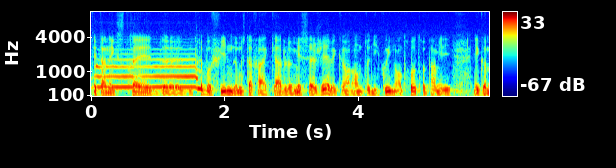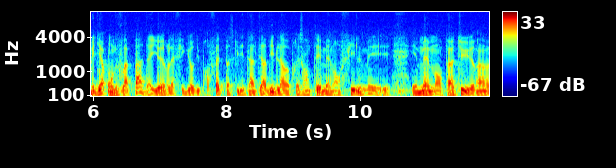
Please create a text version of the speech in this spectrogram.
C'est un extrait du très beau film de Mustapha Akkad, Le Messager, avec Anthony Quinn, entre autres, parmi les, comédiens. On ne voit pas d'ailleurs la figure du prophète parce qu'il est interdit de la représenter même en film et, même en peinture. Hein,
